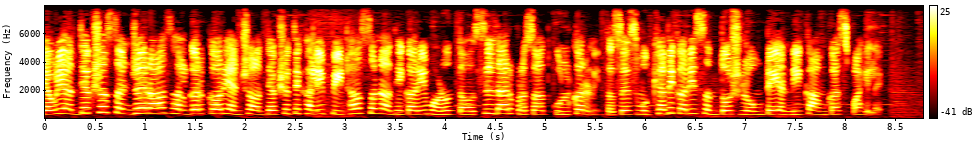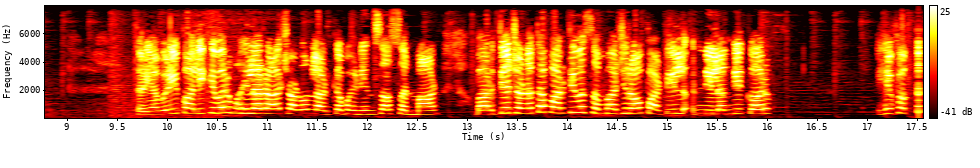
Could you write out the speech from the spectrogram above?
यावेळी अध्यक्ष संजय राज हलगरकर यांच्या अध्यक्षतेखाली पीठासन अधिकारी म्हणून तहसीलदार प्रसाद कुलकर्णी तसेच मुख्याधिकारी संतोष लोमटे यांनी कामकाज पाहिलंय. तर यावेळी पालिकेवर महिला राज आणून लाडक्या बहिणींचा सन्मान. भारतीय जनता पार्टी व संभाजीराव पाटील निलंगेकर हे फक्त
